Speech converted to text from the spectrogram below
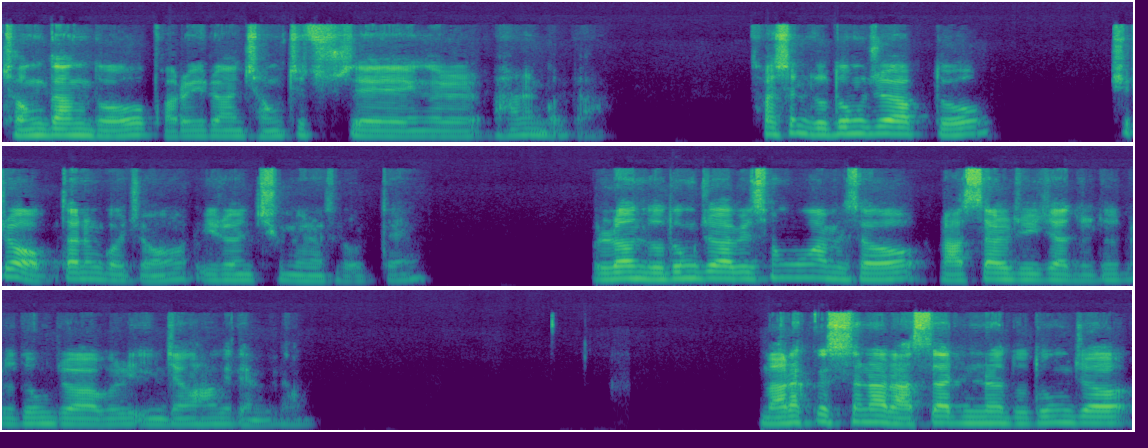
정당도 바로 이러한 정치 투쟁을 하는 거다. 사실 노동조합도 필요 없다는 거죠. 이런 측면에서 볼 때. 물론 노동조합이 성공하면서 라살주의자들도 노동조합을 인정하게 됩니다. 마르크스나 라살이나 노동자,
